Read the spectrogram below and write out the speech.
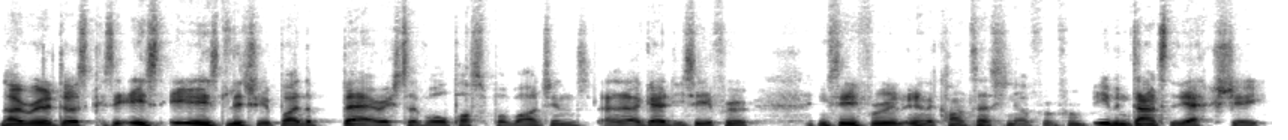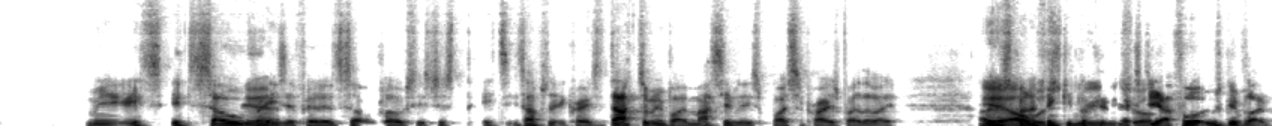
No, it really does because it is it is literally by the barest of all possible margins. And again, you see through you see through in the contest, you know, from, from even down to the XG. I mean, it's it's so Yeah. razor fitted, so close. It's just it's it's absolutely crazy. That took me by massively by surprise, by the way. I was Yeah, just I kind of thinking, looking really at the XG, shocked. I thought it was give like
